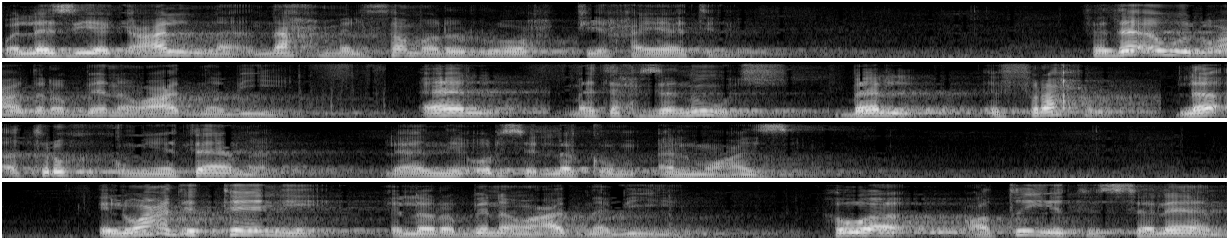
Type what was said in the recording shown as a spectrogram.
والذي يجعلنا نحمل ثمر الروح في حياتنا. فده أول وعد ربنا وعدنا بيه. قال ما تحزنوش بل افرحوا لا أترككم يتامى. لأني أرسل لكم المعزي الوعد الثاني اللي ربنا وعدنا بيه هو عطية السلام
